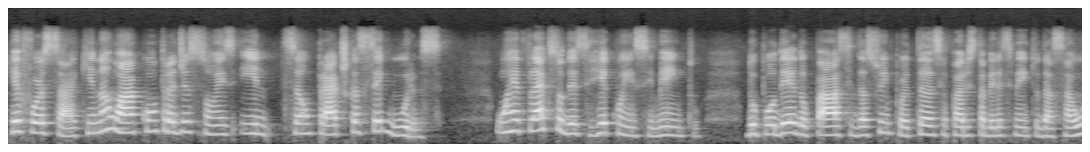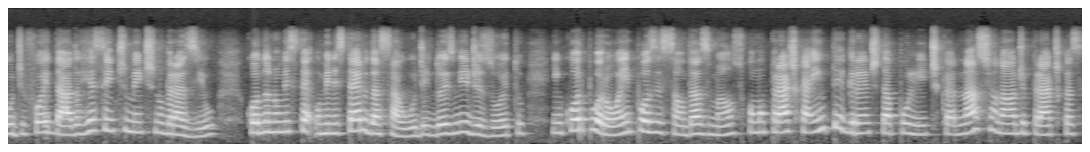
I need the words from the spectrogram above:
reforçar que não há contradições e são práticas seguras. Um reflexo desse reconhecimento do poder do passe e da sua importância para o estabelecimento da saúde foi dado recentemente no Brasil, quando o Ministério da Saúde, em 2018, incorporou a imposição das mãos como prática integrante da Política Nacional de Práticas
